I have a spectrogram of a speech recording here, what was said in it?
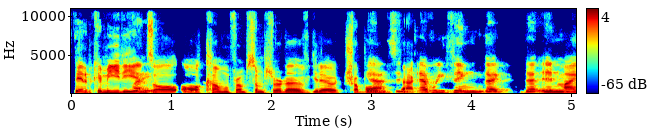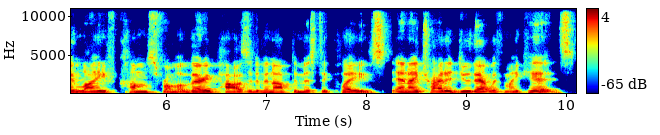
Stand stand up comedians Right. all all come from some sort of you know trouble. Yes, and everything that that in my life comes from a very positive and optimistic place, and I try to do that with my kids.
